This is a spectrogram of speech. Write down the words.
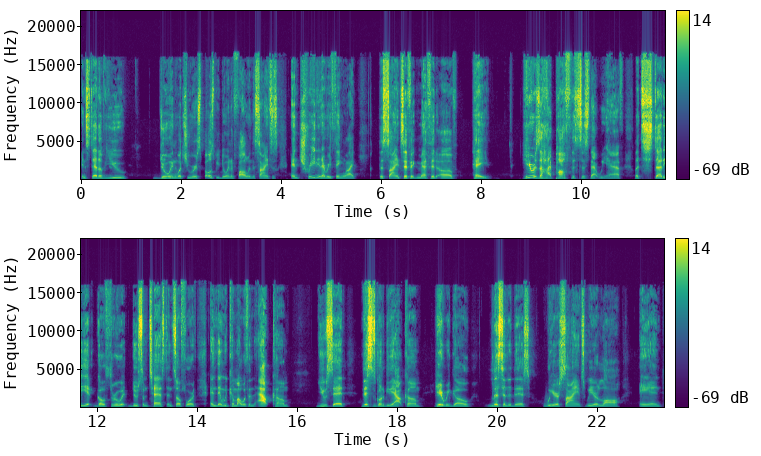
instead of you doing what you were supposed to be doing and following the sciences and treating everything like the scientific method of, hey, here is a hypothesis that we have. Let's study it, go through it, do some tests and so forth. And then we come out with an outcome. You said, this is going to be the outcome. Here we go. Listen to this. We are science, we are law. And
